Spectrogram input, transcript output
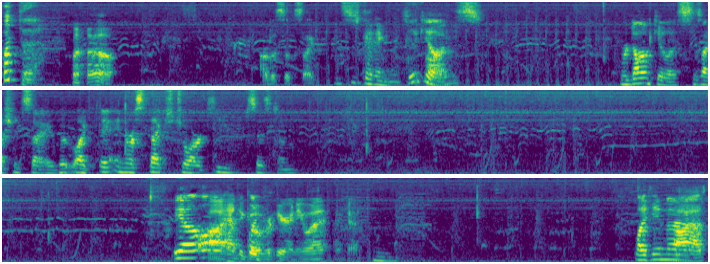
What the? Oh. Oh, this looks like This is getting ridiculous. Redonkulous, as I should say, but like in in respect to our cube system. Yeah, Oh, I had to go like, over here anyway. Okay. Like in uh, Ah,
